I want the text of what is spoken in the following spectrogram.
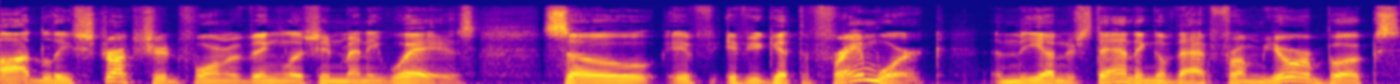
oddly structured form of English in many ways. So if if you get the framework and the understanding of that from your books,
